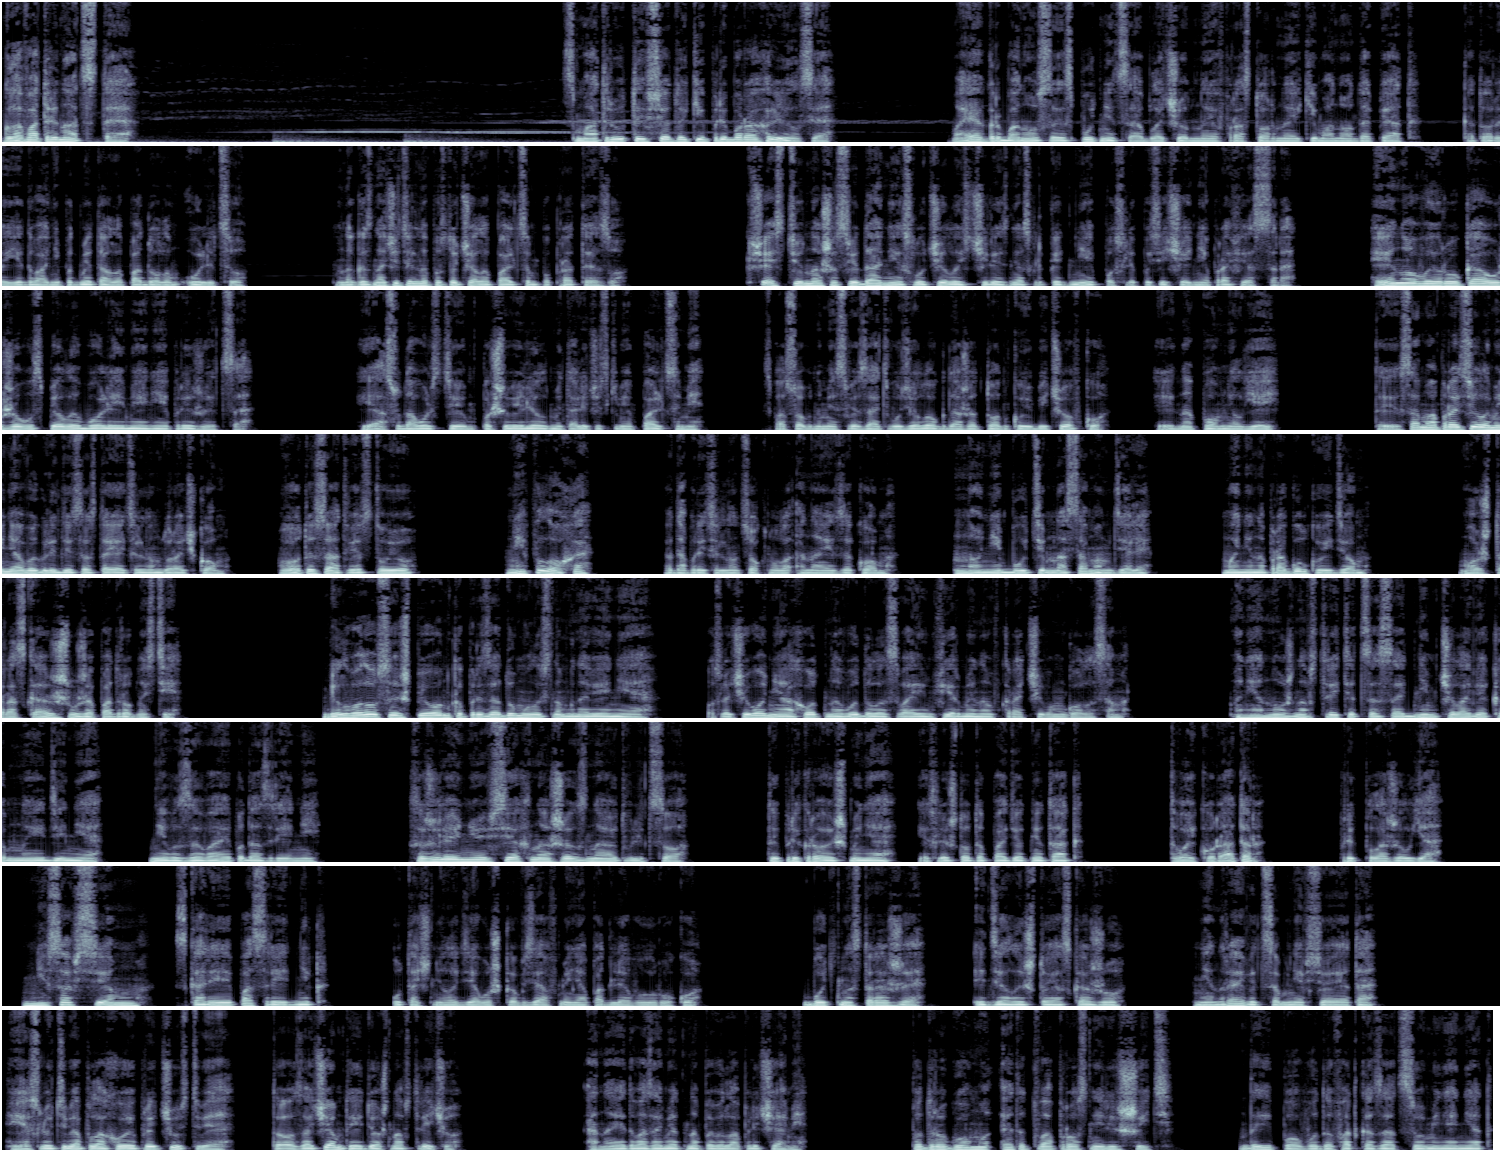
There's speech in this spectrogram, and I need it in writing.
Глава 13. Смотрю, ты все-таки прибарахлился. Моя горбоносая спутница, облаченная в просторное кимоно до пят, которая едва не подметала подолом улицу, многозначительно постучала пальцем по протезу. К счастью, наше свидание случилось через несколько дней после посещения профессора, и новая рука уже успела более-менее прижиться. Я с удовольствием пошевелил металлическими пальцами, способными связать в узелок даже тонкую бечевку, и напомнил ей. «Ты сама просила меня выглядеть состоятельным дурачком. Вот и соответствую». «Неплохо», — одобрительно цокнула она языком. «Но не будь им на самом деле. Мы не на прогулку идем. Может, расскажешь уже подробности?» Беловолосая шпионка призадумалась на мгновение, после чего неохотно выдала своим фирменным вкрадчивым голосом. «Мне нужно встретиться с одним человеком наедине, не вызывая подозрений. К сожалению, всех наших знают в лицо. Ты прикроешь меня, если что-то пойдет не так. Твой куратор? предположил я. Не совсем, скорее посредник, уточнила девушка, взяв меня под левую руку. Будь настороже и делай, что я скажу. Не нравится мне все это. Если у тебя плохое предчувствие, то зачем ты идешь навстречу? Она едва заметно повела плечами. По-другому этот вопрос не решить. Да и поводов отказаться у меня нет.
